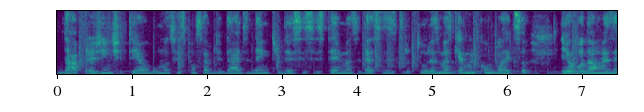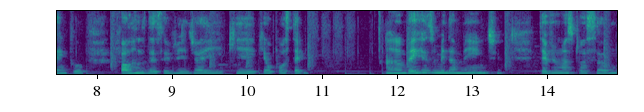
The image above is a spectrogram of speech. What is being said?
dá para a gente ter algumas responsabilidades dentro desses sistemas e dessas estruturas, mas que é muito complexo. E eu vou dar um exemplo falando desse vídeo aí que, que eu postei. Bem resumidamente, teve uma situação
